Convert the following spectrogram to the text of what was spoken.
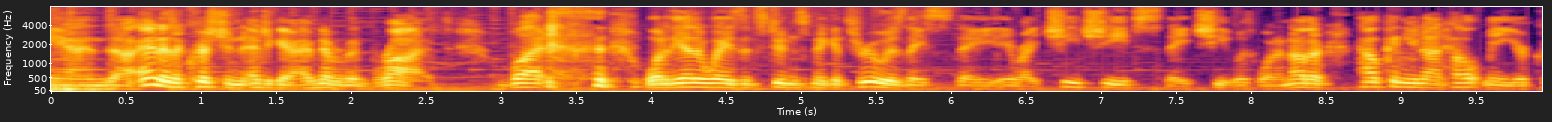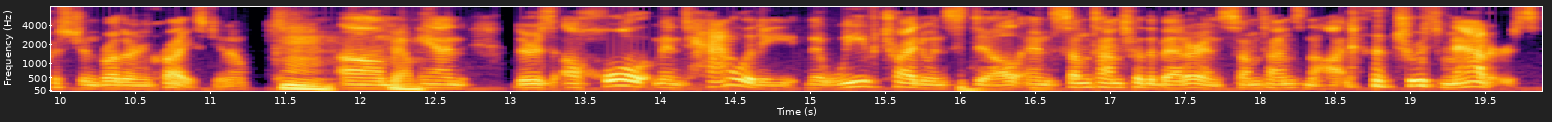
And, uh, and as a Christian educator, I've never been bribed. But one of the other ways that students make it through is they, they, they write cheat sheets, they cheat with one another. How can you not help me, your Christian brother in Christ? You know, mm, um, yeah. and there's a whole mentality that we've tried to instill, and sometimes for the better, and sometimes not. Truth matters,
